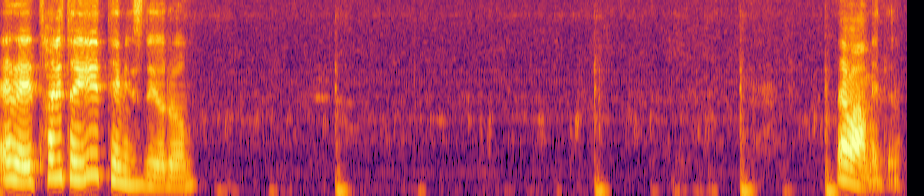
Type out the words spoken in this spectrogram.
Evet, haritayı temizliyorum. Devam edelim.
